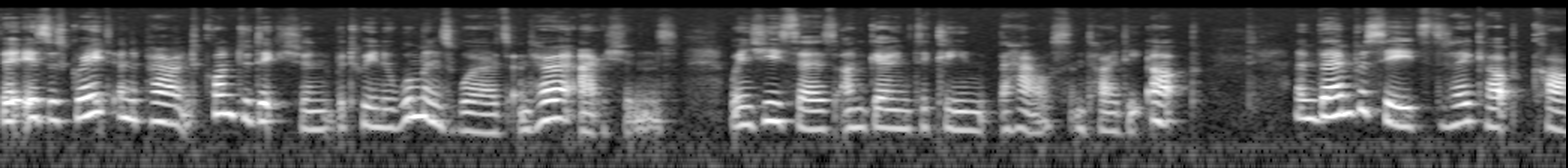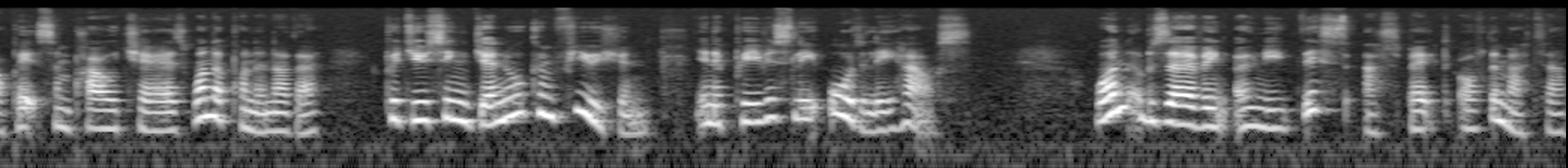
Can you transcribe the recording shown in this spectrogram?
There is as great an apparent contradiction between a woman's words and her actions when she says, I'm going to clean the house and tidy up, and then proceeds to take up carpets and pile chairs one upon another, producing general confusion in a previously orderly house. One observing only this aspect of the matter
